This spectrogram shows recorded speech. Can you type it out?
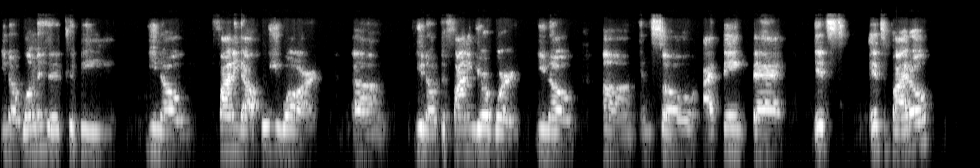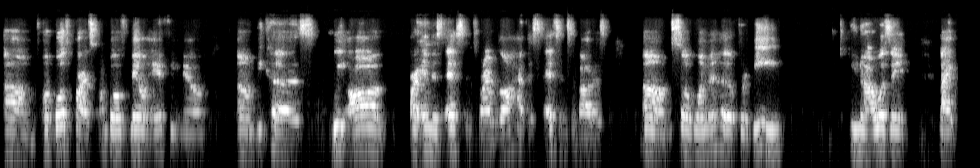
you know, womanhood could be, you know, finding out who you are, um, you know, defining your worth, you know. Um, and so I think that it's it's vital um, on both parts, on both male and female, um, because we all are in this essence, right? We all have this essence about us. Um, so womanhood for me, you know, I wasn't like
